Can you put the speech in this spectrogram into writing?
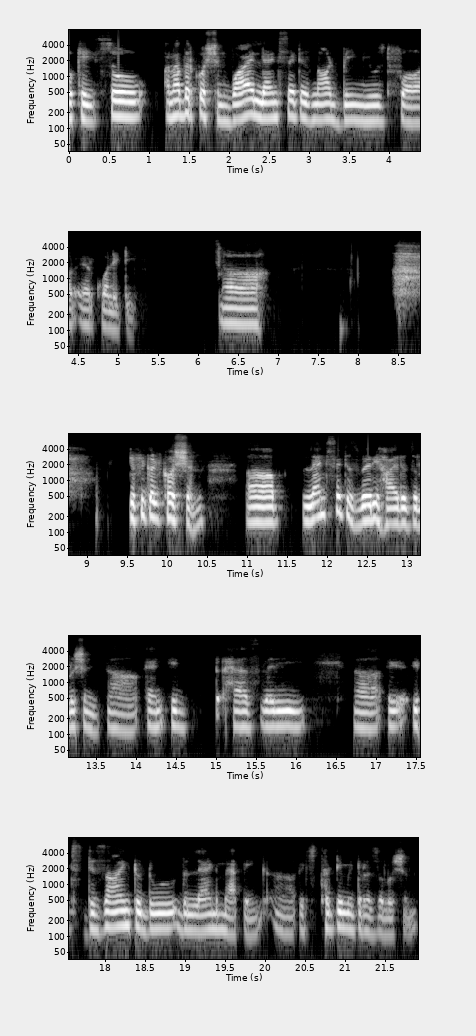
Okay, so another question, why Landsat is not being used for air quality? Uh, difficult question. Uh, Landsat is very high resolution uh, and it has very uh, it's designed to do the land mapping. Uh, it's 30 meter resolution.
